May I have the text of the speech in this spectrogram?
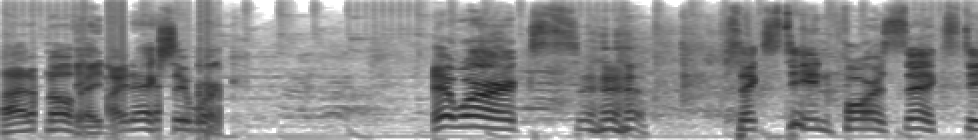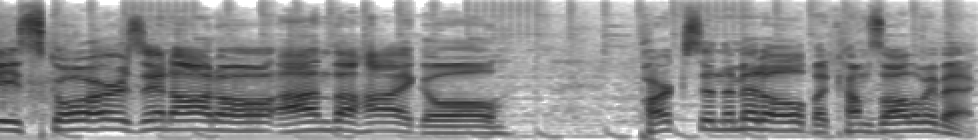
I don't know if it might actually work. It works. 16460 scores in auto on the high goal. Parks in the middle, but comes all the way back.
